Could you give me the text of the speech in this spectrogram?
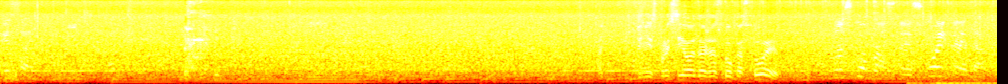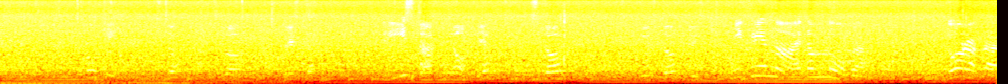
отрезай. Ты не спросила даже, сколько стоит? Ну сколько он стоит? Сколько это? Руки. 100, 100, 300. 300? No, yeah, 100, 100, 300. Ни хрена, это много. Дорого.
